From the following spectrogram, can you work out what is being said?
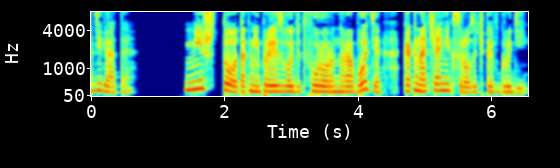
девятая. Ничто так не производит фурор на работе, как начальник с розочкой в груди.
